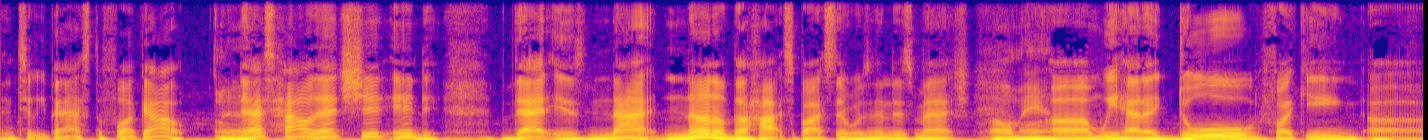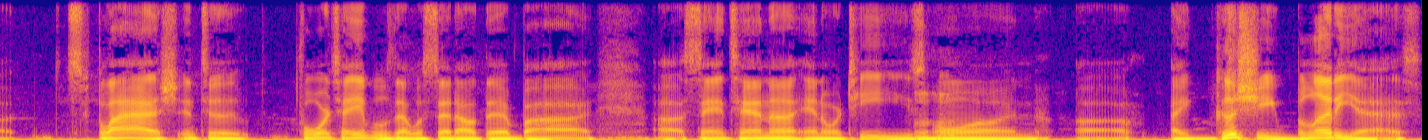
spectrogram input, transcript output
until he passed the fuck out. Yeah. That's how that shit ended. That is not none of the hot spots that was in this match. Oh man. Um, we had a dual fucking uh, splash into four tables that was set out there by uh, Santana and Ortiz on uh, a gushy, bloody ass.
